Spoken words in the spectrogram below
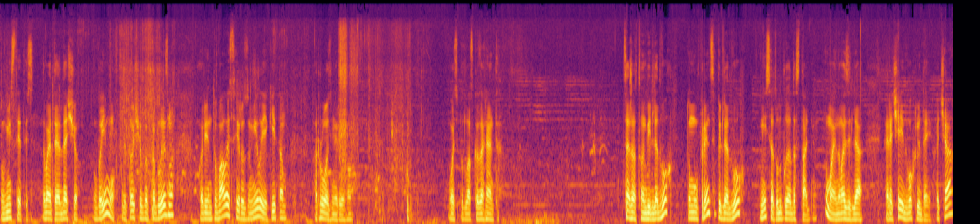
вміститись. Давайте я дещо вийму, для того, щоб ви приблизно орієнтувалися і розуміли, який там розмір його. Ось, будь ласка, загляньте. Це ж автомобіль для двох, тому, в принципі, для двох місця тут буде достатньо. Ну, маю на увазі для речей двох людей. Хоча,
